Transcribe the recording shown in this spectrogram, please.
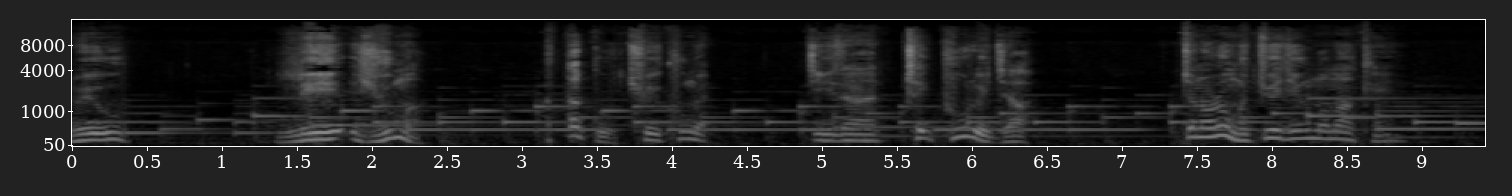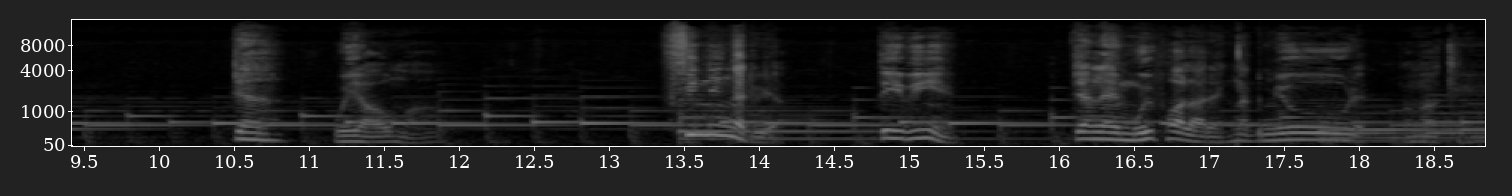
ຫນွေဦးလေအယူမှာအသက်ကိုချွေခူးမဲ့ကြည်စံထိတ်ဖူးတွေကြားကျွန်တော်တို့မကြွေချင်းမမခင်ပြန်ဝေရအောင်မှာဖိနင်းငတ်တွေကတည်ပြီးရင်ပြန်လဲမွေးဖွားလာတဲ့ငှက်တစ်မျိုးတဲ့မမခင်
